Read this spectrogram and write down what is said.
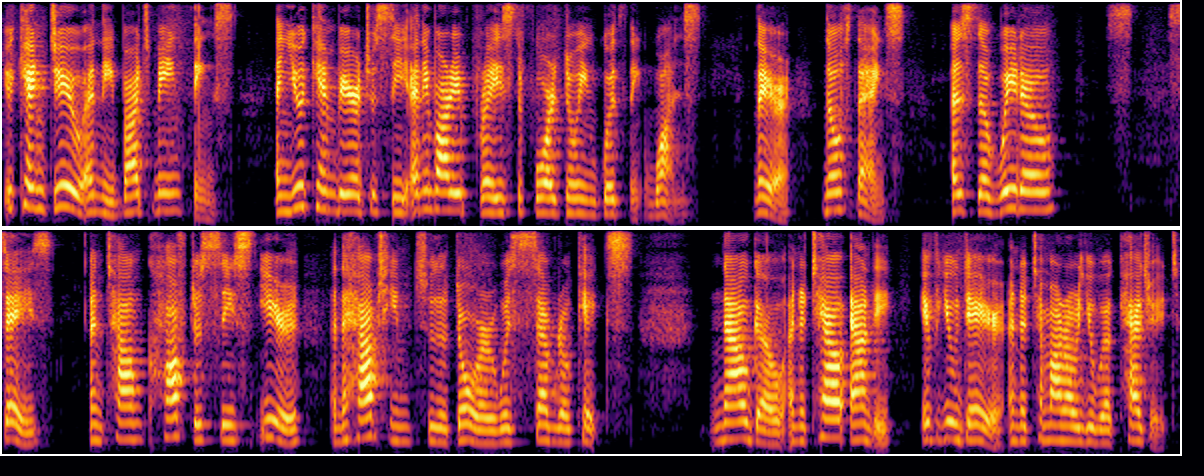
You can't do any but mean things, and you can't bear to see anybody praised for doing good things once. There, no thanks, as the widow says, and Tom coughed Sid's ear and helped him to the door with several kicks. Now go and tell Auntie if you dare, and tomorrow you will catch it.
